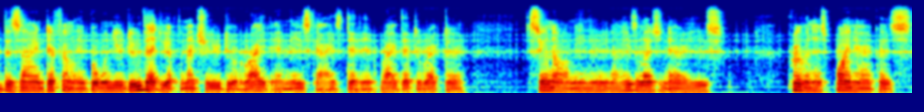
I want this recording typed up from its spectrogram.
designed differently, but when you do that, you have to make sure you do it right. And these guys did it right. The director, Itsuno, I mean, you know, he's legendary. He's proven his point here because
